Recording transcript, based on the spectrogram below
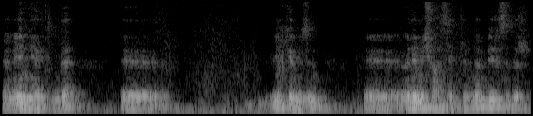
Yani en nihayetinde e, ülkemizin e, önemli şahsiyetlerinden birisidir.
